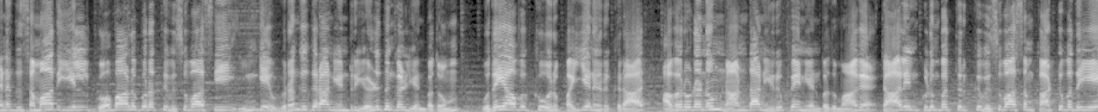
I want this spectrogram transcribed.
எனது சமாதியில் கோபாலபுரத்து விசுவாசி இங்கே உறங்குகிறான் என்று எழுதுங்கள் என்பதும் உதயாவுக்கு ஒரு பையன் இருக்கிறார் அவருடனும் நான் தான் இருப்பேன் என்பதுமாக ஸ்டாலின் குடும்பத்திற்கு விசுவாசம் காட்டுவதையே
